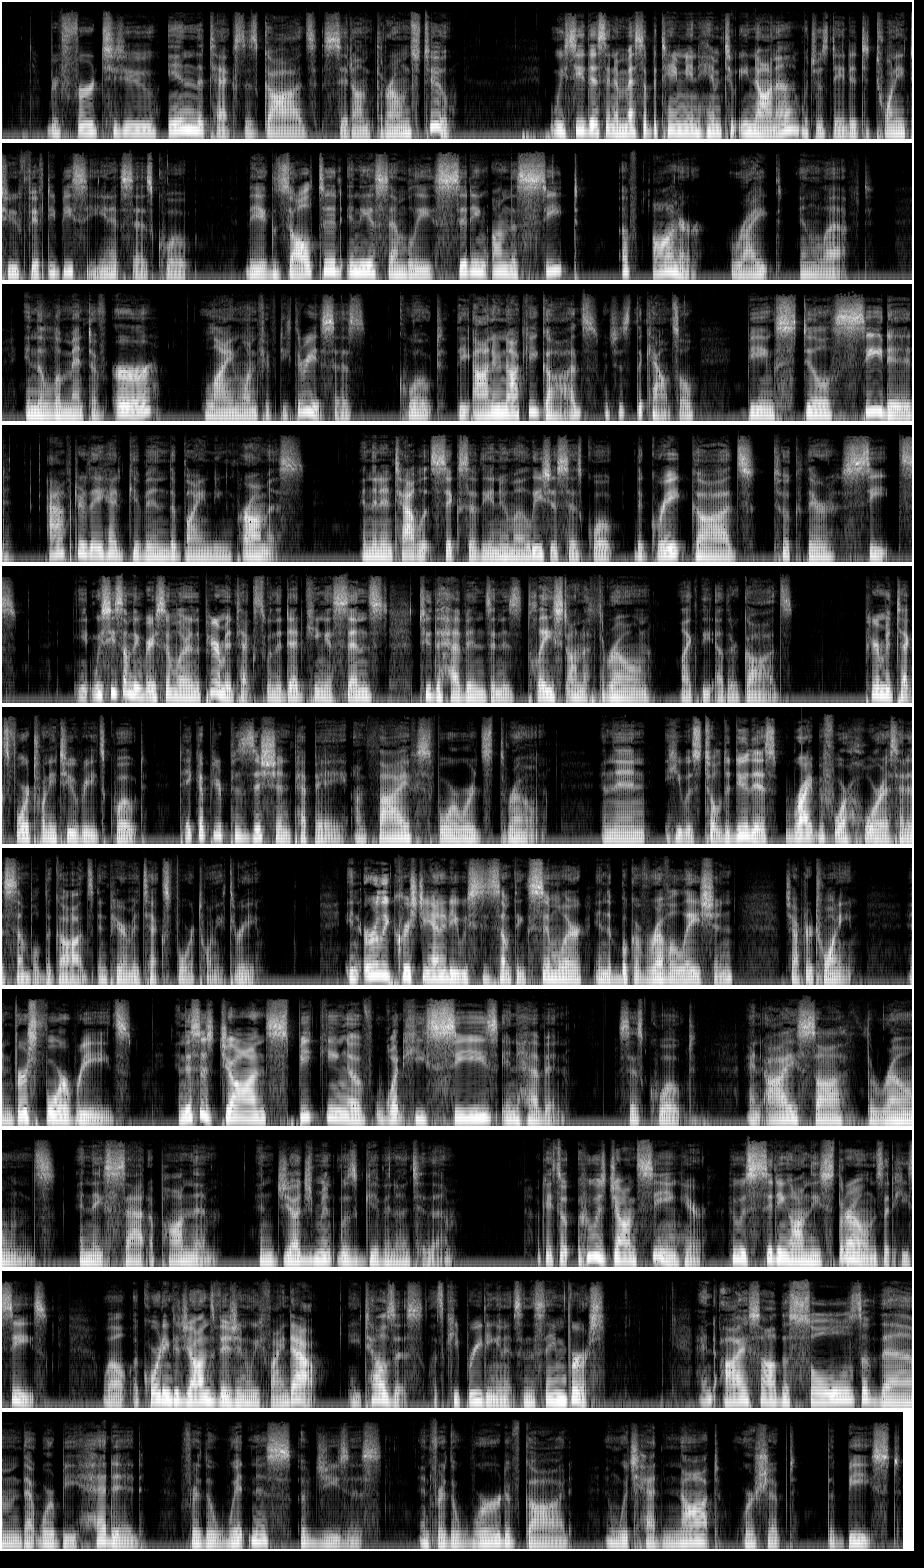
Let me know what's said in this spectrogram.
referred to in the text as gods sit on thrones too. We see this in a Mesopotamian hymn to Inanna, which was dated to 2250 BC, and it says, quote, The exalted in the assembly sitting on the seat of honor, right and left. In the Lament of Ur, line 153, it says, quote, The Anunnaki gods, which is the council, being still seated after they had given the binding promise. And then in tablet six of the Enuma Elish, it says, quote, the great gods took their seats. We see something very similar in the pyramid text when the dead king ascends to the heavens and is placed on a throne like the other gods. Pyramid text 422 reads, quote, Take up your position, Pepe, on Thigh's forward's throne. And then he was told to do this right before Horus had assembled the gods in Pyramid Text 423. In early Christianity, we see something similar in the book of Revelation, chapter 20. And verse 4 reads, and this is John speaking of what he sees in heaven. It says, quote, And I saw thrones, and they sat upon them, and judgment was given unto them. Okay, so who is John seeing here? Who is sitting on these thrones that he sees? Well, according to John's vision, we find out. He tells us, let's keep reading, and it's in the same verse. And I saw the souls of them that were beheaded for the witness of Jesus and for the word of God, and which had not worshiped the beast.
